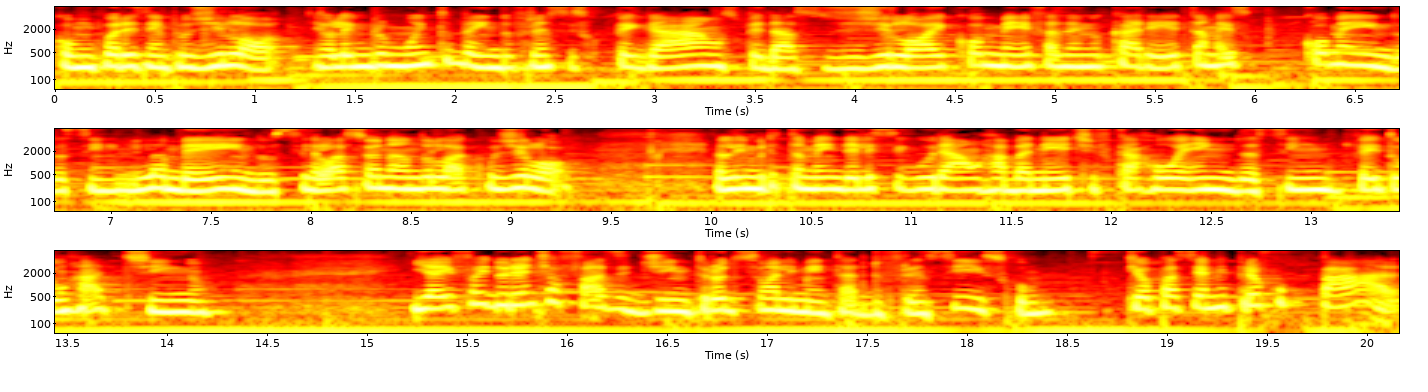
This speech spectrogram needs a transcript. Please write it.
como por exemplo giló. Eu lembro muito bem do Francisco pegar uns pedaços de giló e comer fazendo careta, mas comendo assim, lambendo, se relacionando lá com o giló. Eu lembro também dele segurar um rabanete e ficar roendo assim, feito um ratinho. E aí foi durante a fase de introdução alimentar do Francisco que eu passei a me preocupar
